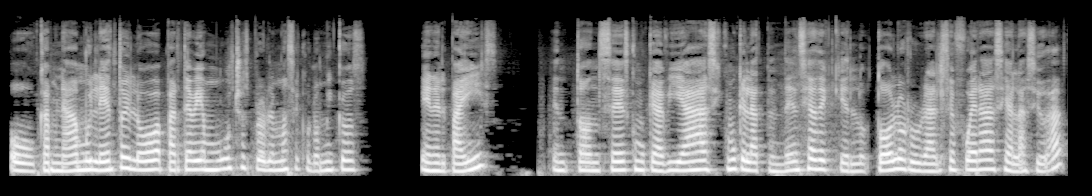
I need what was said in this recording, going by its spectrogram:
o caminaba muy lento, y luego aparte había muchos problemas económicos en el país. Entonces, como que había así como que la tendencia de que todo lo rural se fuera hacia la ciudad.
